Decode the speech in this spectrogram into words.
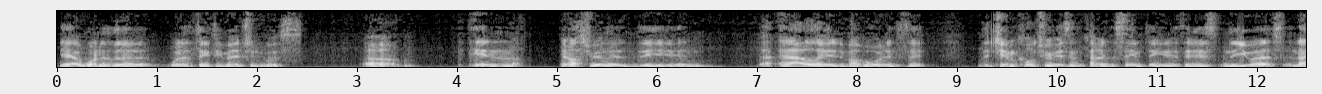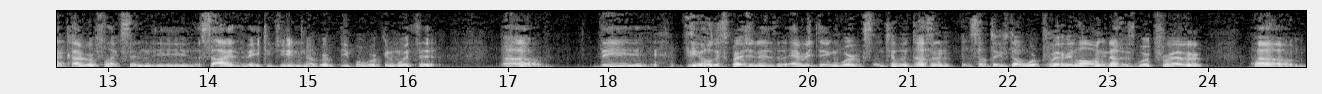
Yeah one of the one of the things you mentioned was um, in in australia the in, in adelaide and melbourne is the the gym culture isn't kind of the same thing as it is in the U.S., and that kind of reflects in the, the size of ATG and the number of people working with it. Um, the the old expression is that everything works until it doesn't, and some things don't work for very long, and others work forever. Um,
